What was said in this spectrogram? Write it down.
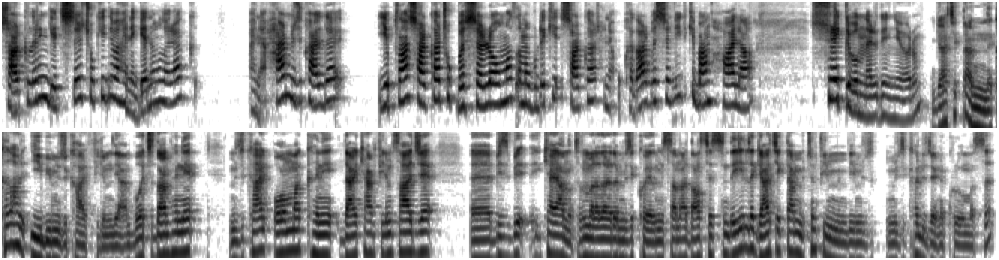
Şarkıların geçişleri çok iyiydi ve hani genel olarak hani her müzikalde yapılan şarkılar çok başarılı olmaz ama buradaki şarkılar hani o kadar başarılıydı ki ben hala Sürekli bunları dinliyorum. Gerçekten ne kadar iyi bir müzikal filmdi yani. Bu açıdan hani müzikal olmak hani derken film sadece e, biz bir hikaye anlatalım aralara da müzik koyalım insanlar dans etsin değil de gerçekten bütün filmin bir müzik, müzikal üzerine kurulması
